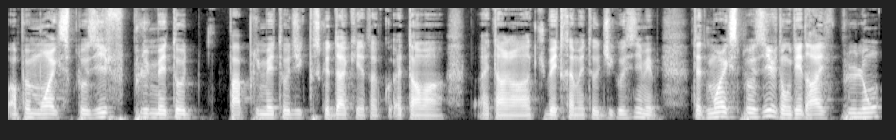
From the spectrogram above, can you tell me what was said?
un peu moins explosif, plus méthode, pas plus méthodique parce que Dak est un est un, est un QB très méthodique aussi, mais peut-être moins explosif, donc des drives plus longs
